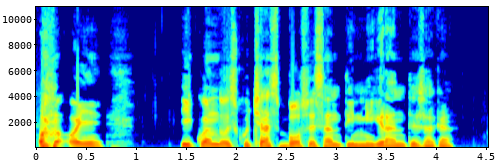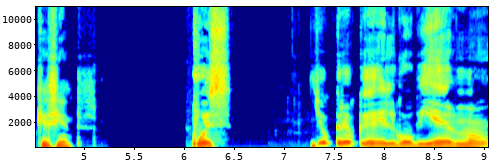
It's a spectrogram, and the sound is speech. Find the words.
Oye, y cuando escuchas voces antiinmigrantes acá, ¿qué sientes? Pues yo creo que el gobierno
